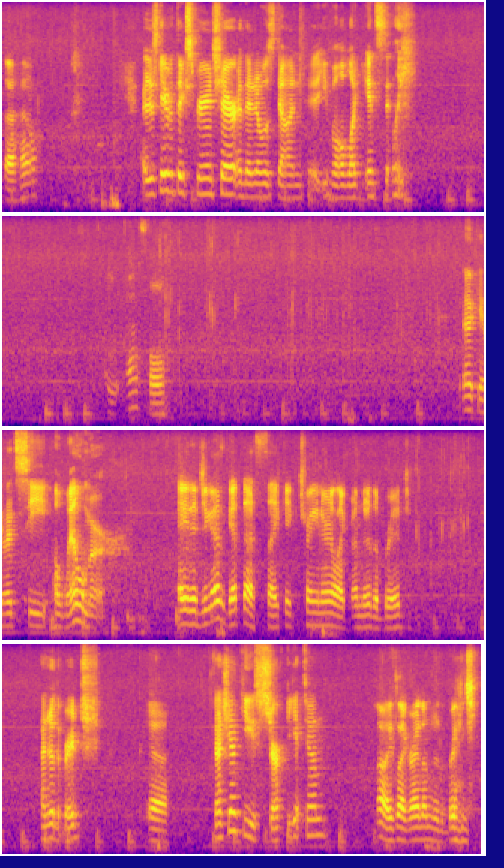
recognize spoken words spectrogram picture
The hell? I just gave it the experience share and then it was done. It evolved like instantly. You asshole. Okay, let's see. A Wilmer. Hey, did you guys get that psychic trainer like under the bridge? Under the bridge. Yeah. Don't you have to use surf to get to him? No, he's like right under the bridge.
